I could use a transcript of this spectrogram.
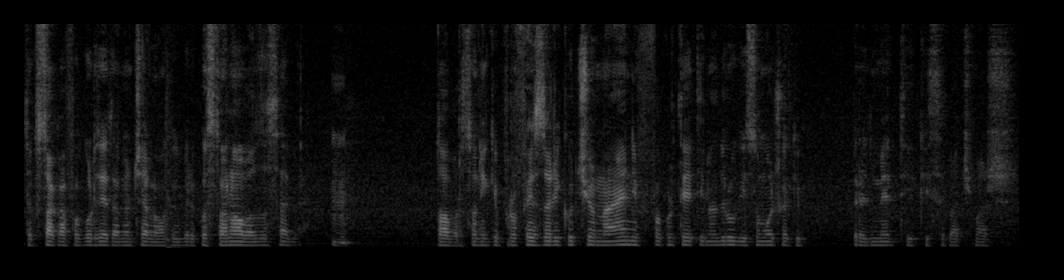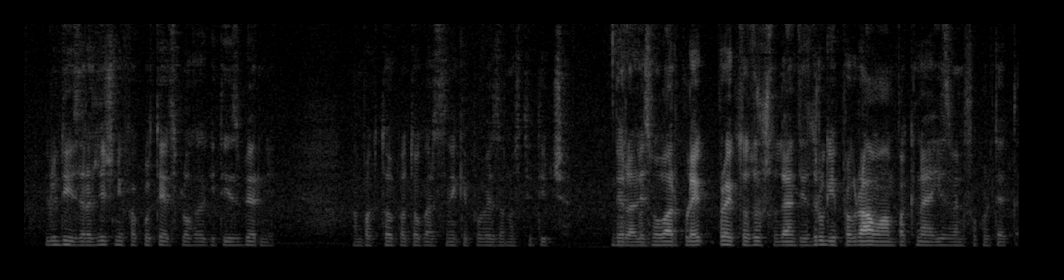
Tako vsaka fakulteta načeloma, kako bi rekel, stanova za sebe. Mm. Dobro, so neki profesori, ki učijo na eni fakulteti, na drugi so moč kakšni predmeti, ki se pač imaš ljudi iz različnih fakultet, sploh ki ti izbirni. Ampak to je pa to, kar se neke povezanosti tiče. Delali smo var projek projektov tudi študenti iz drugih programov, ampak ne izven fakultete.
